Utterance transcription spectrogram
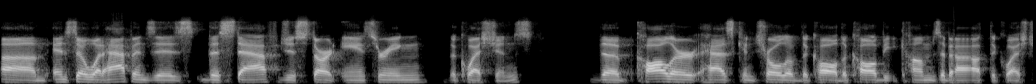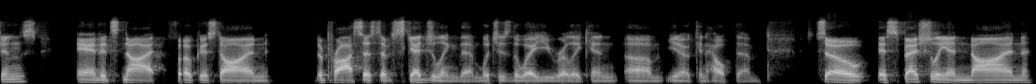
Um, and so what happens is the staff just start answering the questions. The caller has control of the call. The call becomes about the questions, and it's not focused on the process of scheduling them, which is the way you really can, um, you know, can help them. So, especially in non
